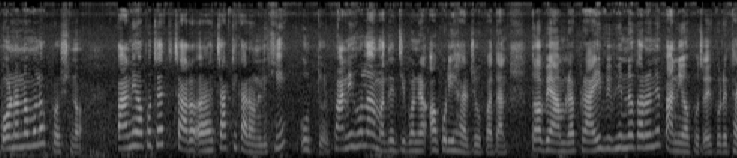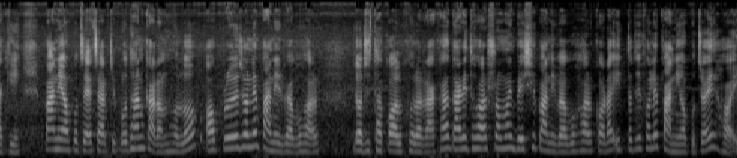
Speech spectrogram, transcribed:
বর্ণনামূলক প্রশ্ন পানি অপচয় চার চারটি কারণ লিখি। উত্তর, পানি হলো আমাদের জীবনের অপরিহার্য উপাদান। তবে আমরা প্রায়ই বিভিন্ন কারণে পানি অপচয় করে থাকি। পানি অপচয়ের চারটি প্রধান কারণ হলো অপ্রয়োজনে পানির ব্যবহার অযথা কল খোলা রাখা, গাড়ি ধোয়ার সময় বেশি পানি ব্যবহার করা ইত্যাদির ফলে পানি অপচয় হয়।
